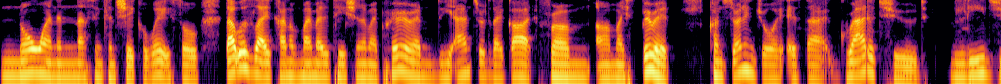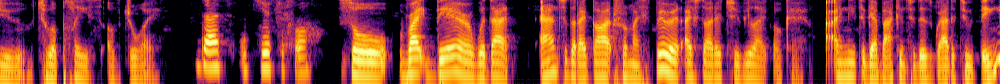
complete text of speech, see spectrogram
no one and nothing can shake away. So that was like kind of my meditation and my prayer and the answer that i got from uh, my spirit concerning joy is that gratitude leads you to a place of joy that's beautiful. So, right there with that answer that I got from my spirit, I started to be like, okay, I need to get back into this gratitude thing.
